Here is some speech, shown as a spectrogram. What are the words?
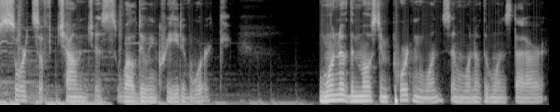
Sorts of challenges while doing creative work. One of the most important ones, and one of the ones that are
